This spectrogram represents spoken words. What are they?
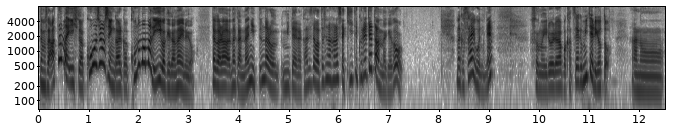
でもさ、頭いい人は向上心があるから、このままでいいわけがないのよ。だから、なんか何言ってんだろう、みたいな感じで私の話は聞いてくれてたんだけど、なんか最後にね、そのいろいろやっぱ活躍見てるよと。あの、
